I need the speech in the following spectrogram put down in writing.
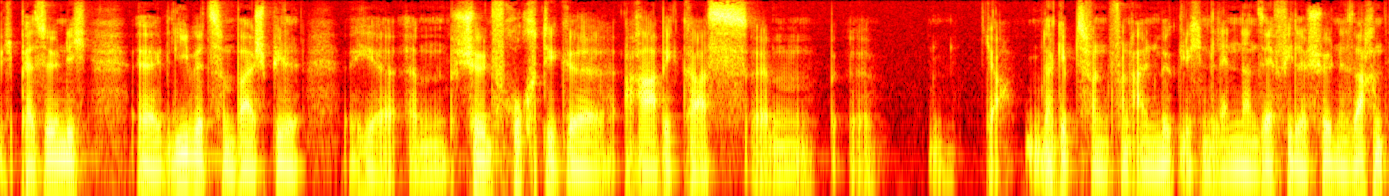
Ich persönlich äh, liebe zum Beispiel hier ähm, schön fruchtige Arabicas, ähm, äh, ja, da gibt's von, von allen möglichen Ländern sehr viele schöne Sachen.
